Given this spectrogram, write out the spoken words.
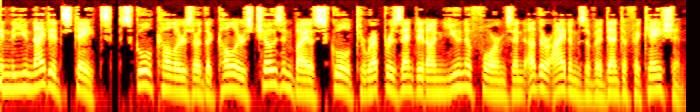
In the United States, school colors are the colors chosen by a school to represent it on uniforms and other items of identification.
